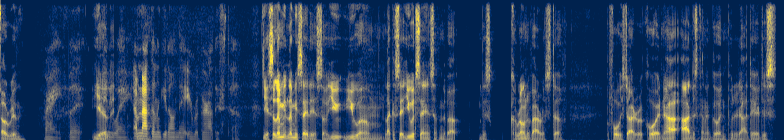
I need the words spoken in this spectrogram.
Oh, really? Right, but Yeah. anyway, I'm not gonna get on that irregardless stuff. Yeah, so let me let me say this. So you you um like I said, you were saying something about this coronavirus stuff before we started recording. Now I, I'll just kind of go ahead and put it out there. Just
